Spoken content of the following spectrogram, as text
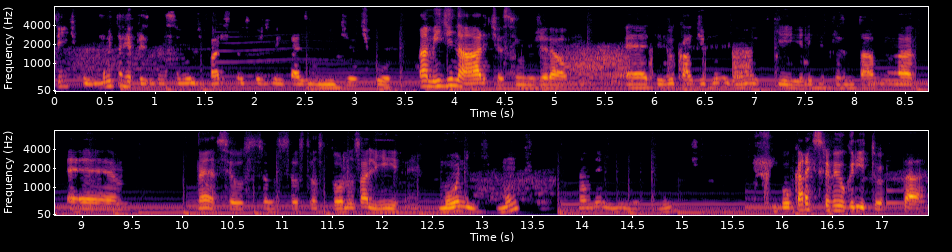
tem tipo, muita representação de vários transtornos mentais na mídia, tipo, na mídia e na arte, assim, no geral. É, teve o caso de Van Gogh, que ele representava é, né, seus, seus, seus transtornos ali. Munich, Munch? Não, nem Munich. O cara que escreveu o Grito, tá.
